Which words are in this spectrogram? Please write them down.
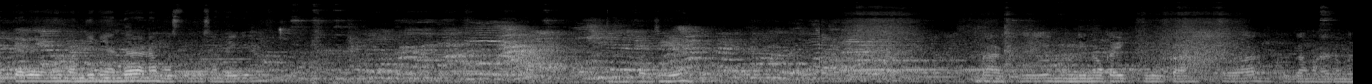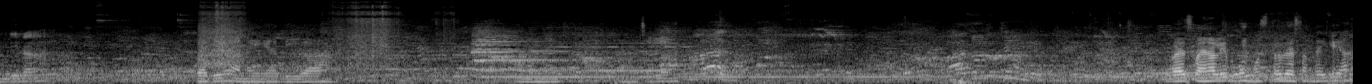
અત્યારે હું મંદિરની અંદર અને મસ્ત દર્શન થઈ ગયા પછી બહારથી મંદિરનો કંઈક લુકા એવા લુકા મહારાજનું મંદિર આ પછી અને અહીંયા દીવા અને આ ચલો બસ ફાઇનલી બહુ મસ્ત દર્શન થઈ ગયા.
